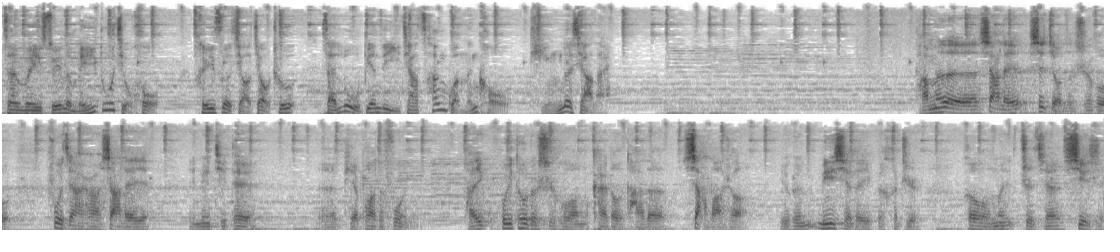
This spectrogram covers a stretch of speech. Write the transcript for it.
在尾随了没多久后，黑色小轿车在路边的一家餐馆门口停了下来。他们下来洗脚的时候，副驾上下来一名体态呃偏胖的妇女。她一回头的时候，我们看到她的下巴上有个明显的一个黑痣，和我们之前信息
